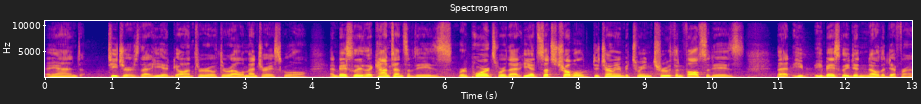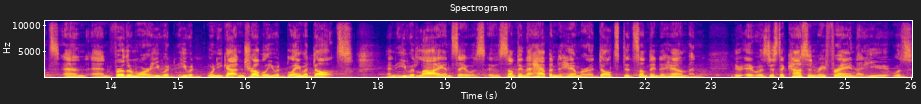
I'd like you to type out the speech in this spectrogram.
and teachers that he had gone through through elementary school. And basically, the contents of these reports were that he had such trouble determining between truth and falsities that he, he basically didn't know the difference. And and furthermore, he would he would when he got in trouble, he would blame adults. And he would lie and say it was it was something that happened to him or adults did something to him and it, it was just a constant refrain that he was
